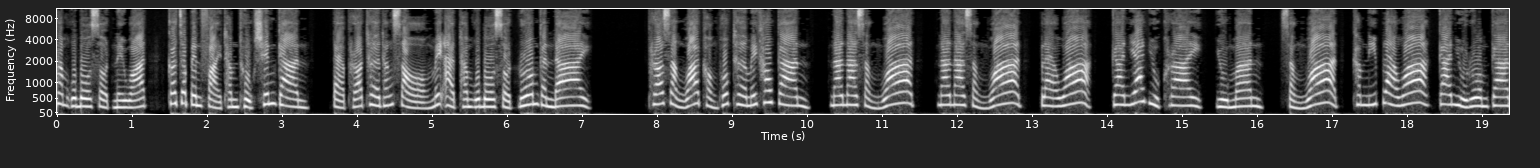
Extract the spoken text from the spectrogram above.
ทำอุโบสถในวัดก็จะเป็นฝ่ายทำถูกเช่นกัน แต่เพราะเธอทั้งสองไม่อาจทำอุโบสถร่วมกันได้ เพราะสั่งวาสของพวกเธอไม่เข้ากัน นานาสังวาสนานาสังวาสแปลว่า การแยกอยู่ใคร อยู่มัน สังวาสคำนี้แปลว่า การอยู่รวมกัน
